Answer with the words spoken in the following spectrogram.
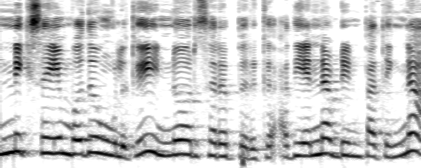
இன்னைக்கு செய்யும்போது உங்களுக்கு இன்னொரு சிறப்பு இருக்குது அது என்ன அப்படின்னு பார்த்தீங்கன்னா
